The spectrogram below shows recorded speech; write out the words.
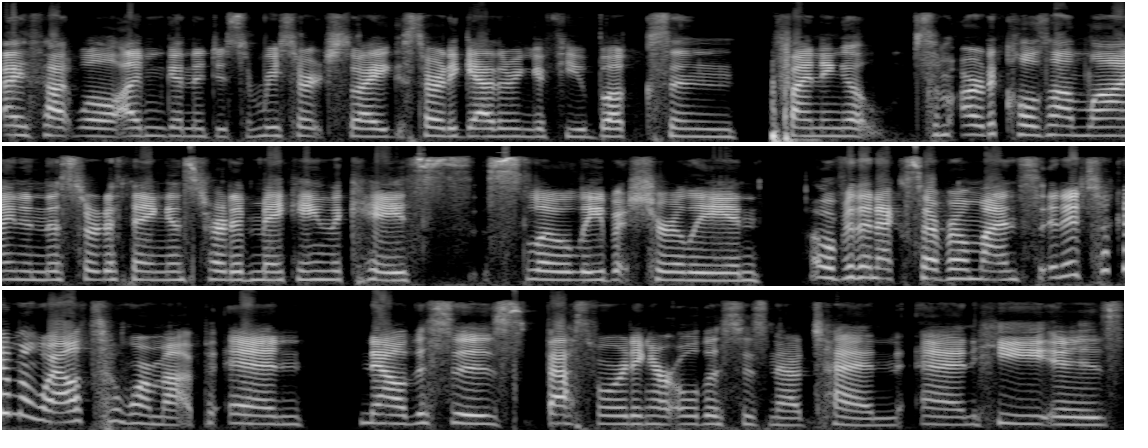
I thought, well, I'm going to do some research. So I started gathering a few books and finding out some articles online and this sort of thing, and started making the case slowly but surely, and over the next several months. And it took him a while to warm up. And now this is fast forwarding. Our oldest is now 10, and he is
